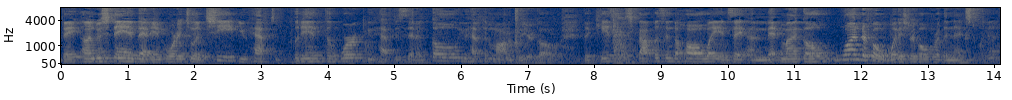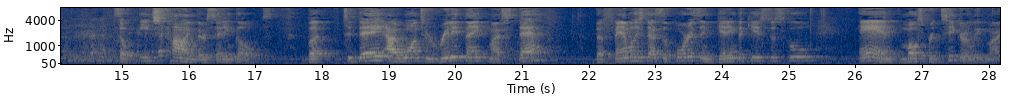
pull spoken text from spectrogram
They understand that in order to achieve, you have to put in the work, you have to set a goal, you have to monitor your goal. The kids will stop us in the hallway and say, I met my goal. Wonderful. What is your goal for the next one? so each time they're setting goals. But today I want to really thank my staff, the families that support us in getting the kids to school, and most particularly my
